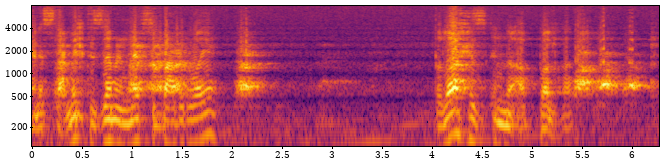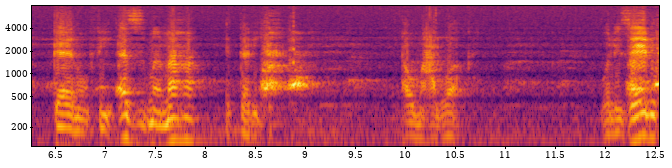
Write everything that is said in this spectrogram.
أنا استعملت الزمن النفسي في بعض الروايات. تلاحظ إن أبطالها كانوا في أزمة مع التاريخ أو مع الواقع. ولذلك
